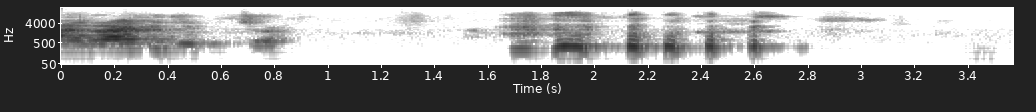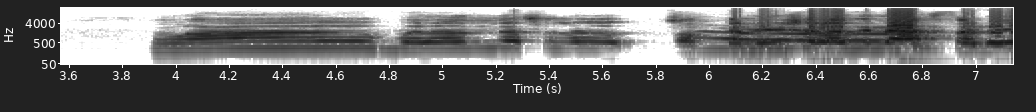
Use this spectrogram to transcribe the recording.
ఆయన రాఖీ చూపించరా? వావ్ అసలు ఒక్క నిమిషంలో తినేస్తాడు.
